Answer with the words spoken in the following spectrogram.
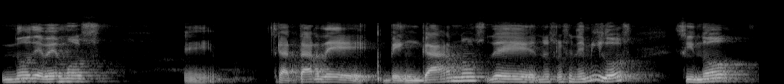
no debemos eh, tratar de vengarnos de nuestros enemigos, sino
